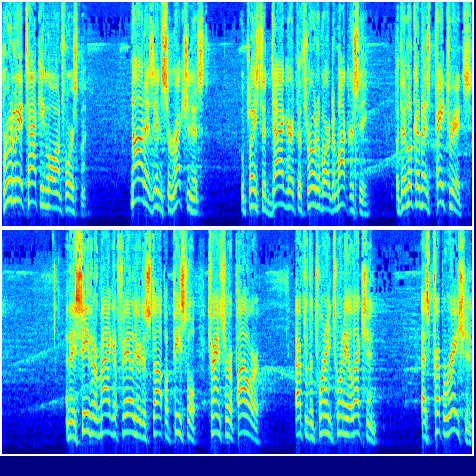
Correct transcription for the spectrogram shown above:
brutally attacking law enforcement, not as insurrectionists who placed a dagger at the throat of our democracy, but they look at them as patriots. And they see their MAGA failure to stop a peaceful transfer of power after the 2020 election as preparation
